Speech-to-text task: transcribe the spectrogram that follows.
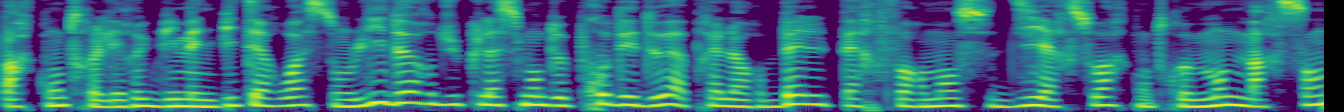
Par contre, les rugbymen biterrois sont leaders du classement de Pro D2 après leur belle performance d'hier soir contre Mont-de-Marsan,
